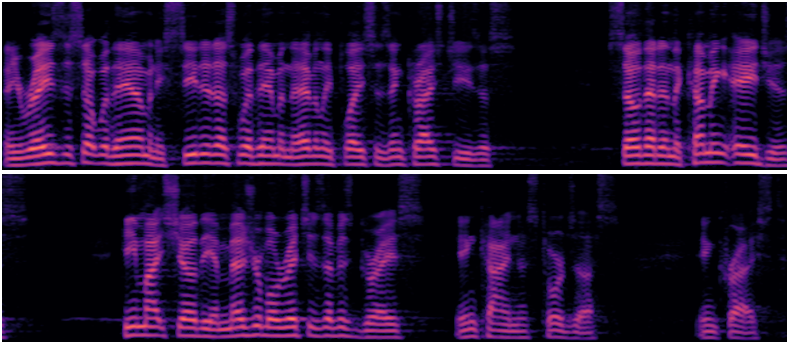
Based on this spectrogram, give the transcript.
And He raised us up with Him, and He seated us with Him in the heavenly places in Christ Jesus, so that in the coming ages He might show the immeasurable riches of His grace in kindness towards us in Christ.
